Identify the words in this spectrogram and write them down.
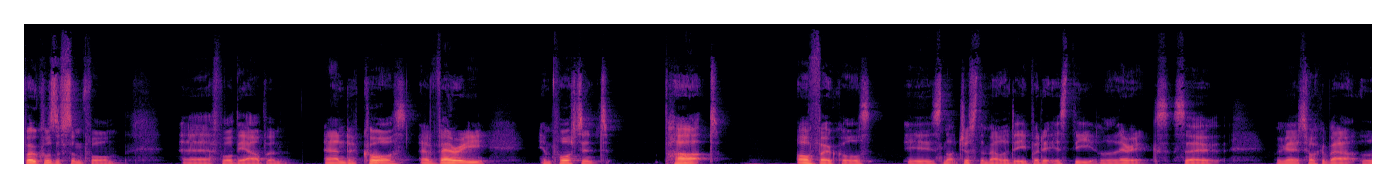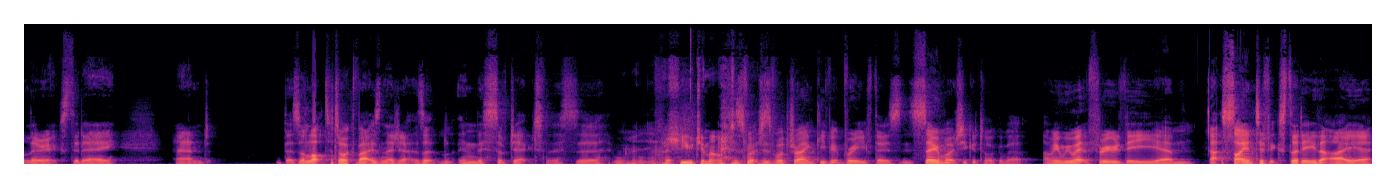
vocals of some form uh, for the album. And of course, a very important part of vocals is not just the melody, but it is the lyrics. So we're going to talk about lyrics today, and there's a lot to talk about, isn't there, Jack? There's a, in this subject. There's uh, A huge amount. as much as we'll try and keep it brief. There's, there's so much you could talk about. I mean, we went through the um, that scientific study that I uh,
